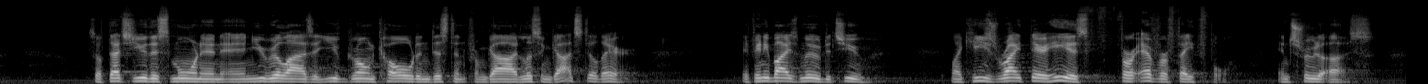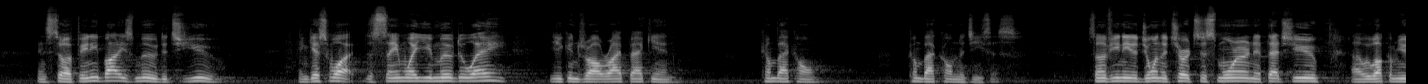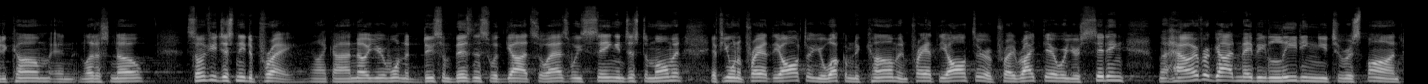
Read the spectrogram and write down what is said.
So if that's you this morning and you realize that you've grown cold and distant from God, listen, God's still there. If anybody's moved, it's you. Like He's right there. He is forever faithful and true to us. And so if anybody's moved, it's you. And guess what? The same way you moved away, you can draw right back in. Come back home. Come back home to Jesus. Some of you need to join the church this morning. If that's you, uh, we welcome you to come and let us know. Some of you just need to pray. Like I know you're wanting to do some business with God. So as we sing in just a moment, if you want to pray at the altar, you're welcome to come and pray at the altar or pray right there where you're sitting. However, God may be leading you to respond,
